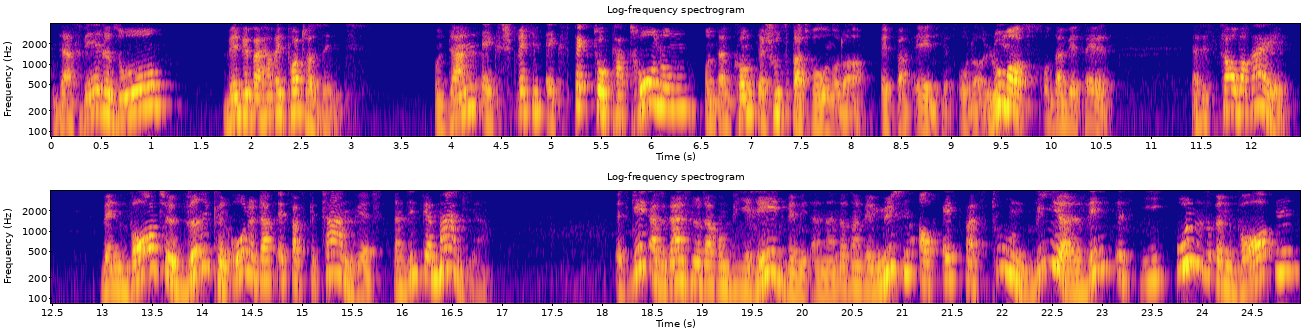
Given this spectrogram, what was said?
das wäre so, wenn wir bei Harry Potter sind und dann sprechen expecto patronum und dann kommt der Schutzpatron oder etwas ähnliches oder Lumos und dann wird es hell. Das ist Zauberei. Wenn Worte wirken, ohne dass etwas getan wird, dann sind wir Magier. Es geht also gar nicht nur darum, wie reden wir miteinander, sondern wir müssen auch etwas tun. Wir sind es, die unseren Worten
